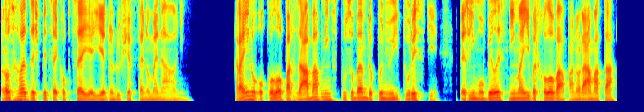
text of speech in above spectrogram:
Rozhled ze špice kopce je jednoduše fenomenální. Krajinu okolo pak zábavným způsobem doplňují turisti, kteří mobily snímají vrcholová panorámata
